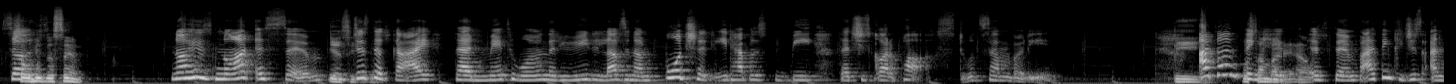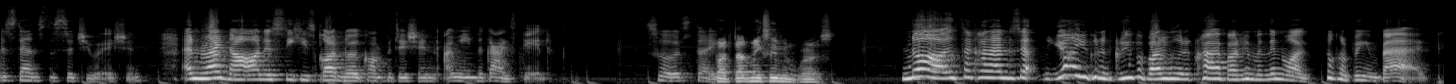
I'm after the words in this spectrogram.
So, So he's a simp. no, he's not a simp. Yes, he's he just is. a guy that met a woman that he really loves, and unfortunately, it happens to be that she's got a past with somebody. Be I don't think he's else. a simp. I think he just understands the situation. And right now, honestly, he's got no competition. I mean, the guy's dead. So it's like. But that makes it even worse. No, it's like I don't understand. Yeah, you're gonna grieve about him, you're gonna cry about him, and then what? You're not gonna bring him back.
